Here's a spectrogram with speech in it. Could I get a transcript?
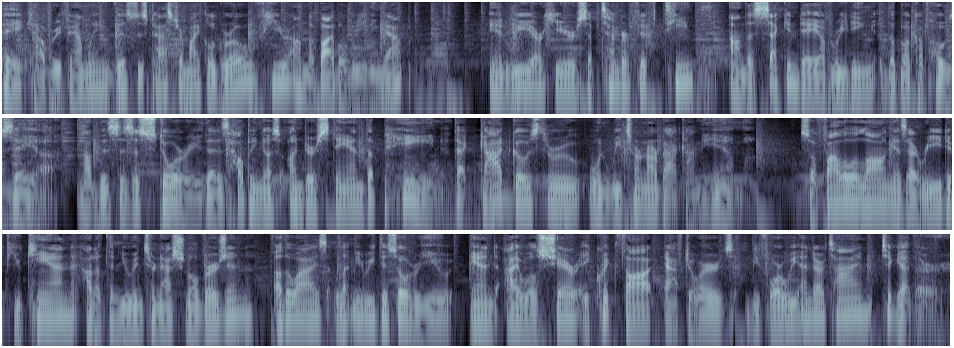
Hey, Calvary family, this is Pastor Michael Grove here on the Bible Reading app. And we are here September 15th on the second day of reading the book of Hosea. Now, this is a story that is helping us understand the pain that God goes through when we turn our back on Him. So follow along as I read if you can out of the New International Version. Otherwise, let me read this over you and I will share a quick thought afterwards before we end our time together.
